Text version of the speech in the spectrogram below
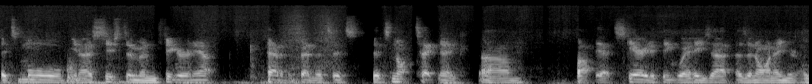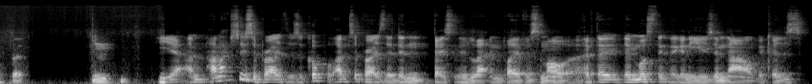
It's more you know system and figuring out how to defend. It's it's it's not technique. Um, but yeah, it's scary to think where he's at as a 19 year old. But hmm. Yeah, I'm, I'm actually surprised. There's a couple. I'm surprised they didn't basically let him play for Samoa. If they they must think they're going to use him now because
